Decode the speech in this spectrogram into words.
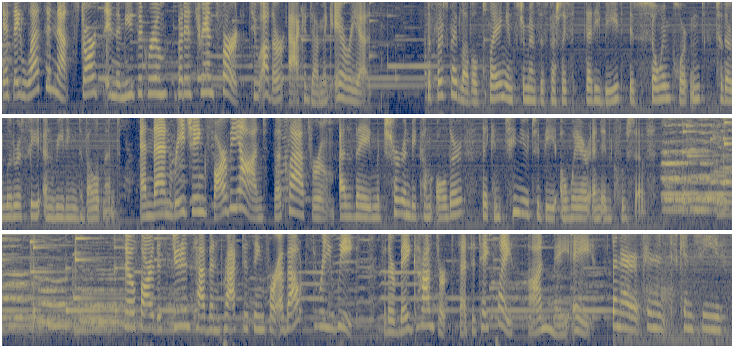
It's a lesson that starts in the music room but is transferred to other academic areas. At the first grade level, playing instruments, especially steady beat, is so important to their literacy and reading development. And then reaching far beyond the classroom. As they mature and become older, they continue to be aware and inclusive. So far, the students have been practicing for about three weeks for their big concert set to take place on May 8th. Then our parents can see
